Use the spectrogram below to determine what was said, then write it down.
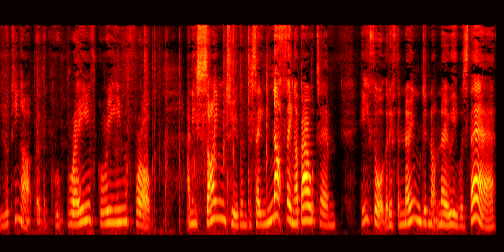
looking up at the brave green frog, and he signed to them to say nothing about him. He thought that if the gnome did not know he was there,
